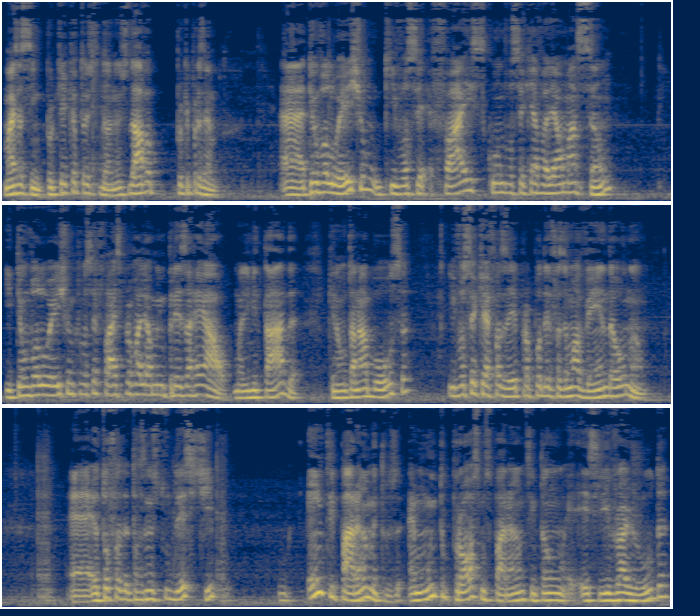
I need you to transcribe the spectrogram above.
Mas assim, por que, que eu estou estudando? Eu estudava porque, por exemplo, é, tem o valuation que você faz quando você quer avaliar uma ação e tem um valuation que você faz para avaliar uma empresa real, uma limitada que não está na bolsa e você quer fazer para poder fazer uma venda ou não. É, eu estou fazendo, estudo desse tipo entre parâmetros, é muito próximos parâmetros, então esse livro ajuda.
